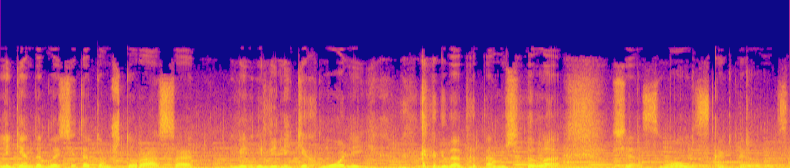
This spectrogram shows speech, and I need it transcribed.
Легенда гласит о том, что раса великих молей когда-то там жила. Сейчас, молс, как переводится.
